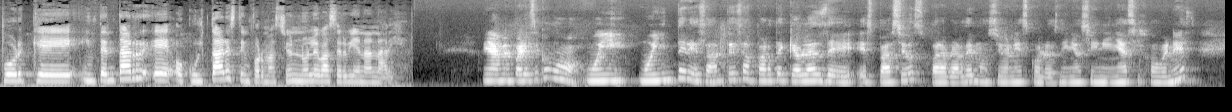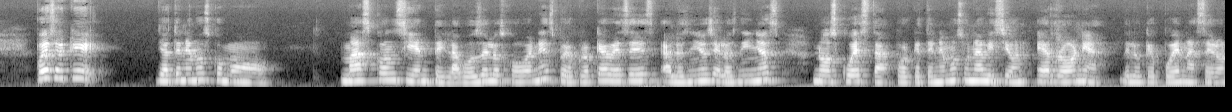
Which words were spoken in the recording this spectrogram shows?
porque intentar eh, ocultar esta información no le va a hacer bien a nadie. Mira, me parece como muy, muy interesante esa parte que hablas de espacios para hablar de emociones con los niños y niñas y jóvenes. Puede ser que ya tenemos como más consciente la voz de los jóvenes, pero creo que a veces a los niños y a las niñas nos cuesta porque tenemos una visión errónea de lo que pueden hacer o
